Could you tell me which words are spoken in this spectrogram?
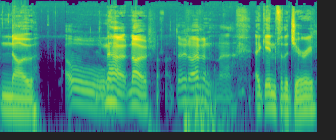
No. Oh, No, no. Dude, I haven't nah. again for the jury.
